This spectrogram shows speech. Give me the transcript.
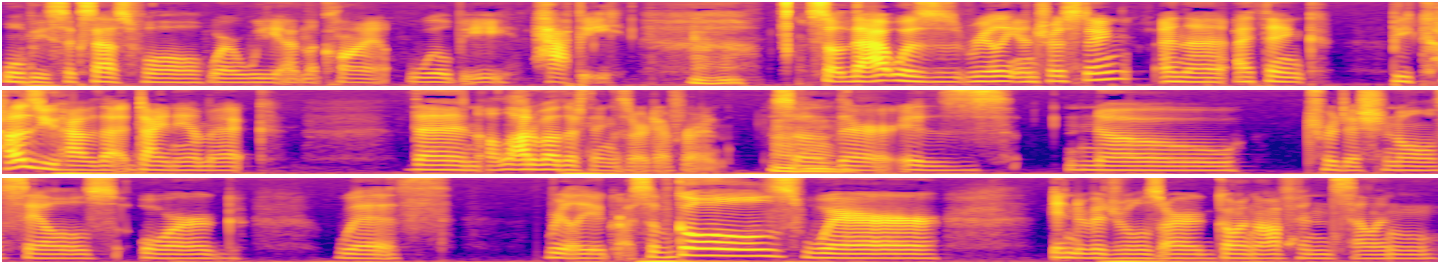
will be successful, where we and the client will be happy. Mm-hmm. So that was really interesting. And then I think because you have that dynamic, then a lot of other things are different. So there is no traditional sales org with really aggressive goals where individuals are going off and selling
